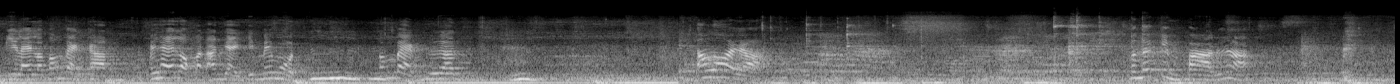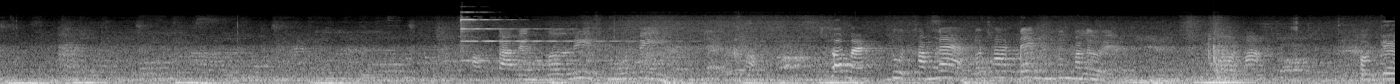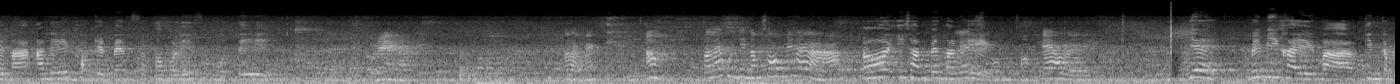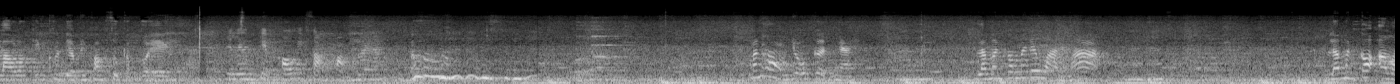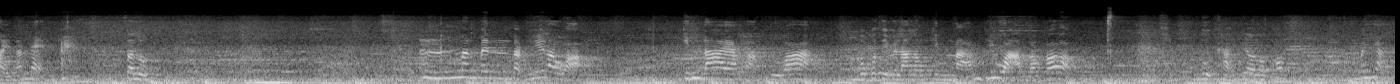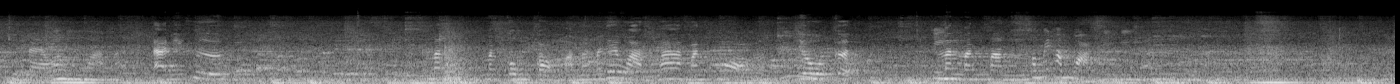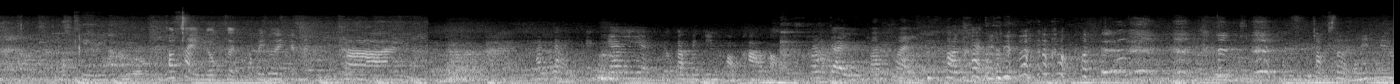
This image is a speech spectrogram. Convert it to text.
มีอะไรเราต้องแบ่งกัน ไม่ใช่หรอกมันอันใหญ่กินไม่หมด ต้องแบ่งเพื่อน อร่อยอะ มันได้กลิ่นปลาด้วยนะของกลายเป็นเบอร์รี่สมูทตี้อคำแรกรสชาติเด้งขึ้นมาเลยอะอร่อยมากของเกดนะ อันนี้ของเกดเป็นสตรอเบอรี่สมูทตี้อร่อยไหมอ้าว ตอนแรกคุณกินน้ำส้มไม่ใช่เหรอคะอ๋ออีฉันเป็นนางเล่นเอกสองแก้วเลย เย่ไม่มีใครมากินกับเราเรากินคนเดียวมีความสุขกับตัวเอง อย่าลืมเก็บเขาอีกสองของด้วยนะ มันหอมโยเกิร์ตไง แล้วมันก็ไม่ได้หวานมาก แล้วมันก็อร่อยนั่นแหละ สรุปอืมมันเป็นแบบที่เราอะ กินได้อะค่ะ คือว่า ปกติเวลาเรากินน้ำที่หวานเราก็ดูดครั้งเดียวเราก็ไม่อยากกินแล้วอะหวานอะแต่อันนี้คือ มันมันกลมกล่อมอะมันไม่ได้หวานมากมันหอมโยเกิร์ตจริง มันมันมันเขาไม่ทำหวานจริงโอเคค่ะๆเขาใส่โยเกิร์ตเข้าไปด้วยใช่ไหมใช่ทานไก่แก้เลี่ยนเดี๋ยวกลับไปกินของคาวต่อทานไก่หรือทานไข่ทานไข่ สับสนนิดนึง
